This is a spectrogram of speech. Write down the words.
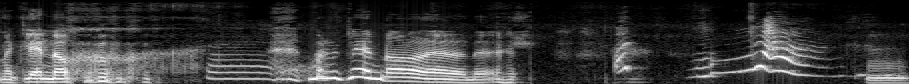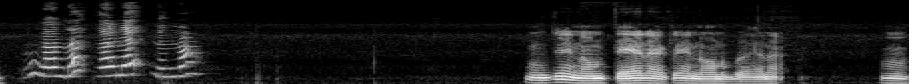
มันแกล้งนอนมันแกล้งนอนอะไรเหรอเนี่ย 嗯。嗯，这弄呆了，这弄不来了，嗯。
